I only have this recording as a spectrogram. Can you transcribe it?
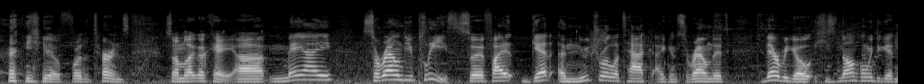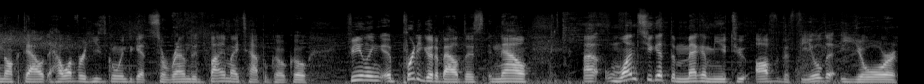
you know, for the turns. So I'm like, okay, uh, may I surround you, please? So if I get a neutral attack, I can surround it. There we go. He's not going to get knocked out. However, he's going to get surrounded by my Tapu Koko. Feeling uh, pretty good about this. And now, uh, once you get the Mega Mewtwo off the field, your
